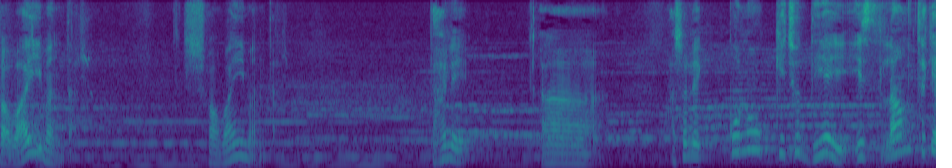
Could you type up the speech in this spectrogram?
সবাই ইমানদার। সবাই ইমানদার। তাহলে আসলে কোনো কিছু দিয়েই ইসলাম থেকে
